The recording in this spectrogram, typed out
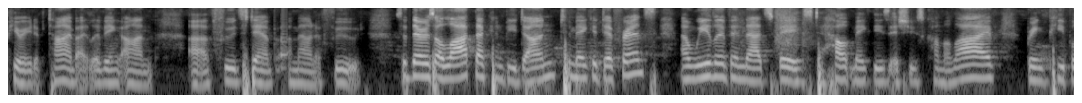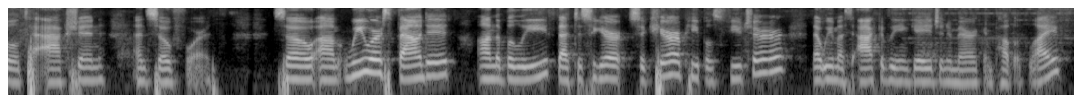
period of time by living on a food stamp amount of food. So there's a lot that can be done to make a difference. And we live in that space to help make these issues come alive, bring people to action and so forth. So um, we were founded on the belief that to secure, secure people's future, that we must actively engage in American public life.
